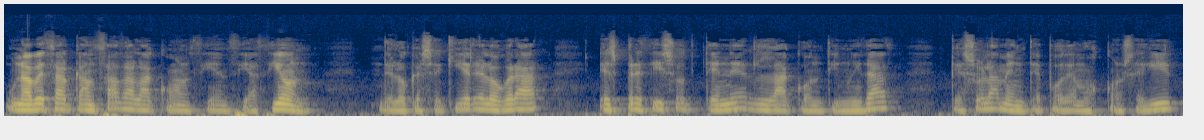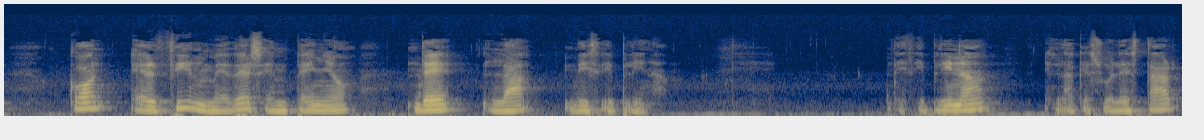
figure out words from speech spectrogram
Una vez alcanzada la concienciación de lo que se quiere lograr, es preciso tener la continuidad que solamente podemos conseguir con el firme desempeño de la disciplina. Disciplina en la que suele estar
